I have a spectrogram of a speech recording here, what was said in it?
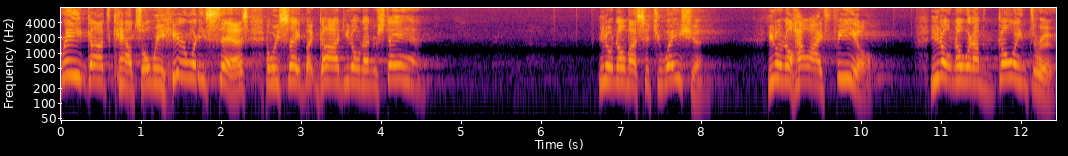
read God's counsel, we hear what He says, and we say, But God, you don't understand. You don't know my situation. You don't know how I feel. You don't know what I'm going through.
